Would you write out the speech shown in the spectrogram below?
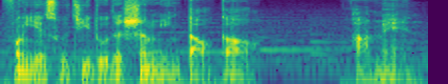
奉耶稣基督的圣名祷告，阿门。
